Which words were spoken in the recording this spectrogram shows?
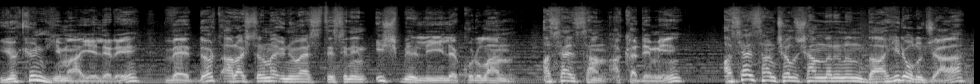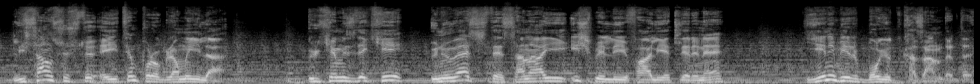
YÖK'ün himayeleri ve 4 araştırma üniversitesinin işbirliğiyle kurulan Aselsan Akademi, Aselsan çalışanlarının dahil olacağı lisansüstü eğitim programıyla ülkemizdeki üniversite sanayi işbirliği faaliyetlerine yeni bir boyut kazandırdı.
